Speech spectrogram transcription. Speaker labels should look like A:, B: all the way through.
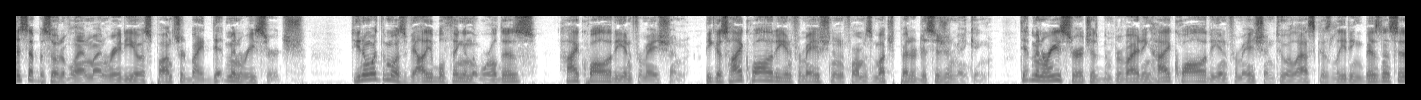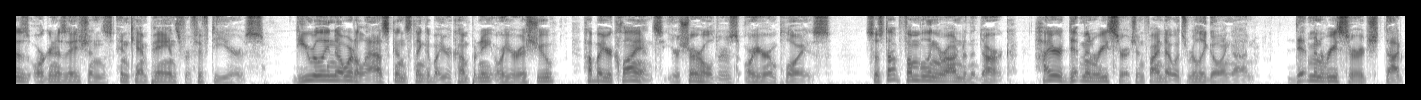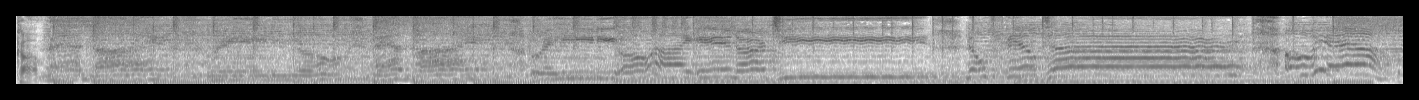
A: This episode of Landmine Radio is sponsored by Dittman Research. Do you know what the most valuable thing in the world is? High quality information. Because high quality information informs much better decision making. Dittman Research has been providing high quality information to Alaska's leading businesses, organizations, and campaigns for 50 years. Do you really know what Alaskans think about your company or your issue? How about your clients, your shareholders, or your employees? So stop fumbling around in the dark. Hire Dittman Research and find out what's really going on. DittmanResearch.com.
B: Landmine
